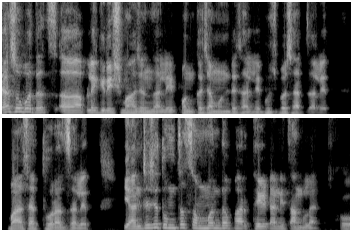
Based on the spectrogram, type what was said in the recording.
त्यासोबतच आपले गिरीश महाजन झाले पंकजा मुंडे झाले भुजबळ साहेब झालेत बाळासाहेब थोरात झालेत. यांच्याशी तुमचा संबंध फार थेट आणि चांगला आहे. हो.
